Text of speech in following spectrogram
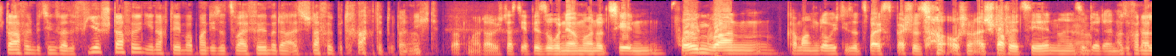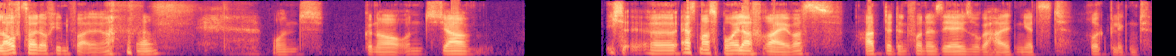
Staffeln beziehungsweise vier Staffeln, je nachdem, ob man diese zwei Filme da als Staffel betrachtet oder ja, nicht. Sag mal, dadurch, dass die Episoden ja immer nur zehn Folgen waren, kann man, glaube ich, diese zwei Specials auch schon als Staffel zählen. Ja also von der Laufzeit auf jeden Fall, ja. ja. Und genau, und ja, ich äh, erstmal spoilerfrei. Was hat der denn von der Serie so gehalten jetzt rückblickend?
